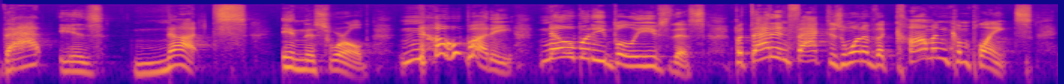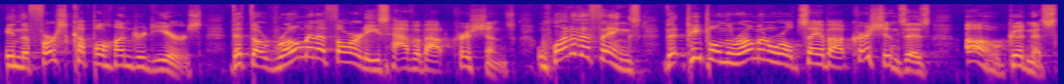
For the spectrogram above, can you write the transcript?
That is nuts in this world. Nobody, nobody believes this. But that, in fact, is one of the common complaints in the first couple hundred years that the Roman authorities have about Christians. One of the things that people in the Roman world say about Christians is, oh, goodness,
